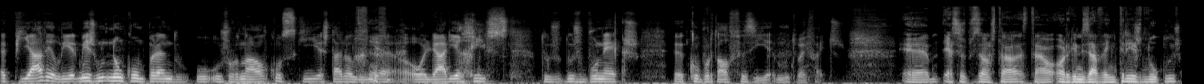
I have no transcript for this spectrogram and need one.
a piada e ler, mesmo não comprando o, o jornal, conseguia estar ali a, a olhar e a rir-se dos, dos bonecos que o portal fazia, muito bem feitos. Eh, essa exposição está, está organizada em três núcleos.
